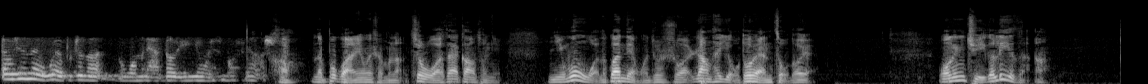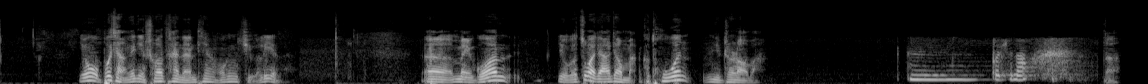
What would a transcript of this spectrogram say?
到现在我也不知道我们俩到底因为什么分了手。好，那不管因为什么了，就是我再告诉你，你问我的观点，我就是说让他有多远走多远。我给你举一个例子啊，因为我不想跟你说的太难听，我给你举个例子。呃，美国有个作家叫马克吐温，你知道吧？嗯，不知道。啊，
